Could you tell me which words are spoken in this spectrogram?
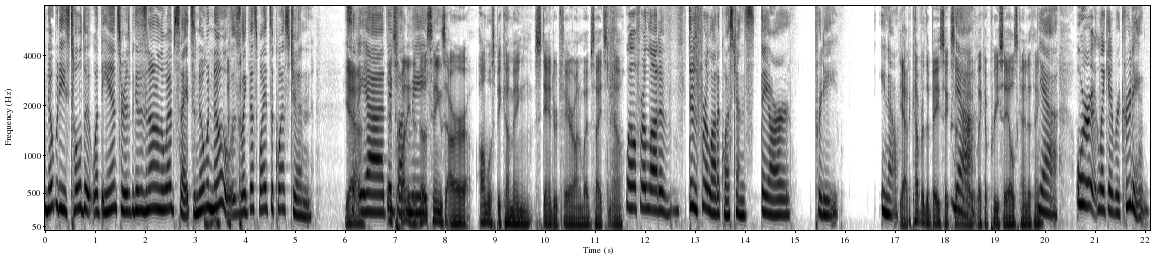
nobody's told it what the answer is because it's not on the website. So no one knows. like, that's why it's a question. Yeah, So, yeah, it's funny me. that those things are almost becoming standard fare on websites now. Well, for a lot of there's for a lot of questions, they are pretty, you know, Yeah, to cover the basics Yeah. of uh, like a pre-sales kind of thing. yeah, or like a recruiting.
